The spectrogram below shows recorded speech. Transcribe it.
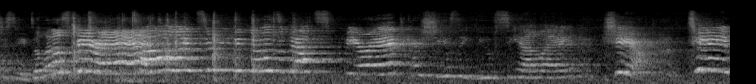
just needs a little spirit. Oh, and Serena knows about spirit because she's a UCLA cheer team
